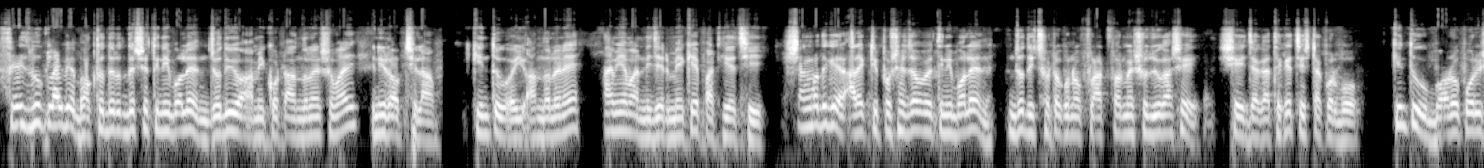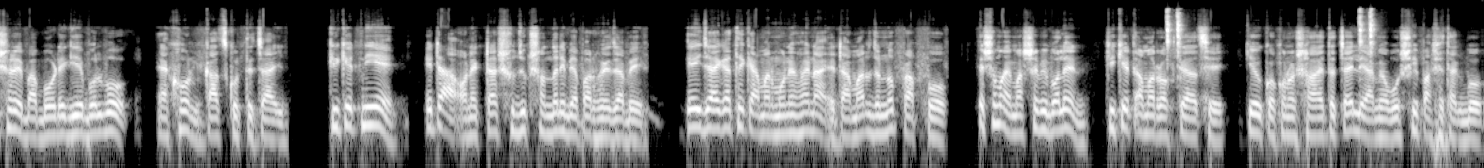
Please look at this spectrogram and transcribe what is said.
ফেসবুক লাইভে ভক্তদের উদ্দেশ্যে তিনি বলেন, যদিও আমি কোটা আন্দোলনের সময় নীরব ছিলাম, কিন্তু ওই আন্দোলনে আমি আমার নিজের মেয়েকে পাঠিয়েছি। সাংবাদিকের আরেকটি প্রশ্নের জবাবে তিনি বলেন, যদি ছোট কোনো প্ল্যাটফর্মের সুযোগ আসে, সেই জায়গা থেকে চেষ্টা করব। কিন্তু বড় পরিসরে বা বোর্ডে গিয়ে বলব, এখন কাজ করতে চাই। ক্রিকেট নিয়ে এটা অনেকটা সুযোগ সন্ধানী ব্যাপার হয়ে যাবে। এই জায়গা থেকে আমার মনে হয় না এটা আমার জন্য প্রাপ্য। এ সময় মাশরাফি বলেন, ক্রিকেট আমার রক্তে আছে। কেউ কখনো সহায়তা চাইলে আমি অবশ্যই পাশে থাকব।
